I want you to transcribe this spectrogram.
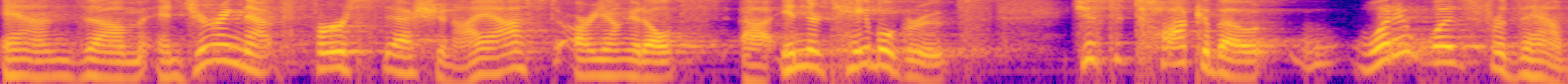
And, um, and during that first session, I asked our young adults uh, in their table groups just to talk about what it was for them.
